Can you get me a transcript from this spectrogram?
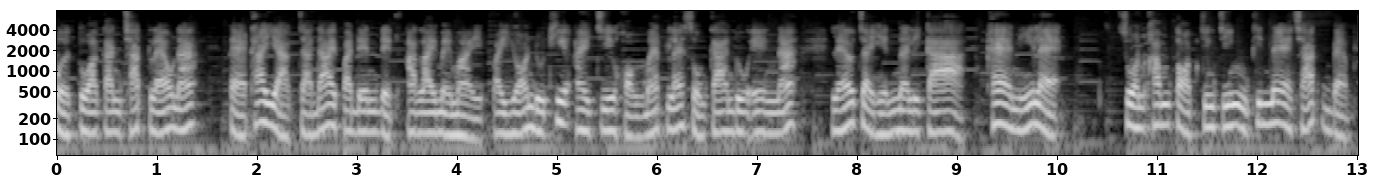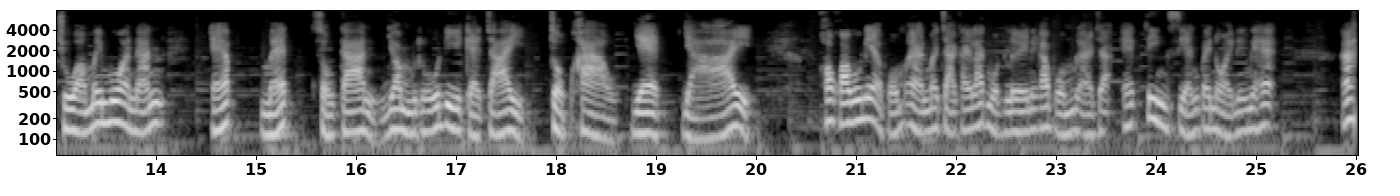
เปิดตัวกันชัดแล้วนะ แต่ถ้าอยากจะได้ประเด็นเด็ดอะไรใหม่ๆ ไปย้อนดูที่ IG ของแมทและสงการดูเองนะ แล้วจะเห็นนาฬิกา แค่นี้แหละ ส่วนคำตอบจริง ๆ ที่แน่ชัดแบบชัวร์ไม่มั่วนั้น แอปแมทสงการย่อมรู้ดีแก่ใจ จบข่าว แยกย้าย ข้อความพวกนี้ผมอ่านมาจากไทยรัฐหมดเลยนะครับผมอาจจะ acting เสียงไปหน่อยนึงนะฮะ อะ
